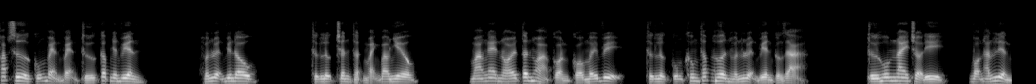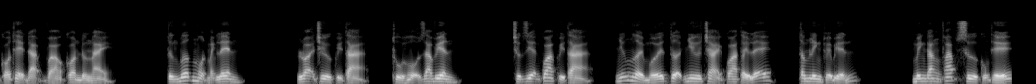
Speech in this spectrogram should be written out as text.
Pháp sư cũng vẹn vẹn thứ cấp nhân viên huấn luyện viên đâu? Thực lực chân thật mạnh bao nhiêu? Mà nghe nói tân hỏa còn có mấy vị, thực lực cũng không thấp hơn huấn luyện viên cường giả. Từ hôm nay trở đi, bọn hắn liền có thể đạp vào con đường này. Từng bước một mạnh lên. Loại trừ quỷ tà, thủ hộ gia viên. Trực diện qua quỷ tà, những người mới tựa như trải qua tẩy lễ, tâm linh thuế biến. Minh đăng pháp sư cũng thế.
